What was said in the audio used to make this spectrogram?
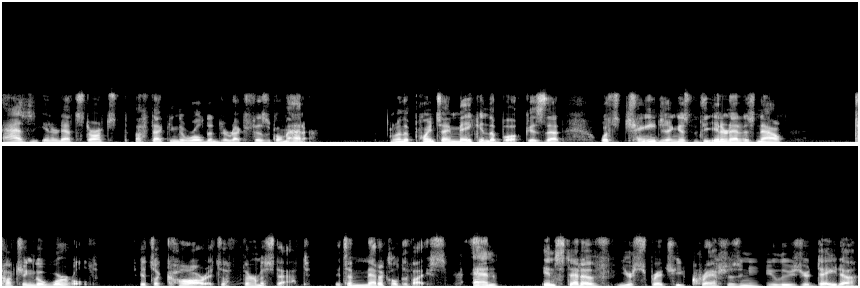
as the internet starts affecting the world in a direct physical manner. One of the points I make in the book is that what's changing is that the internet is now touching the world. It's a car, it's a thermostat, it's a medical device. And instead of your spreadsheet crashes and you lose your data,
